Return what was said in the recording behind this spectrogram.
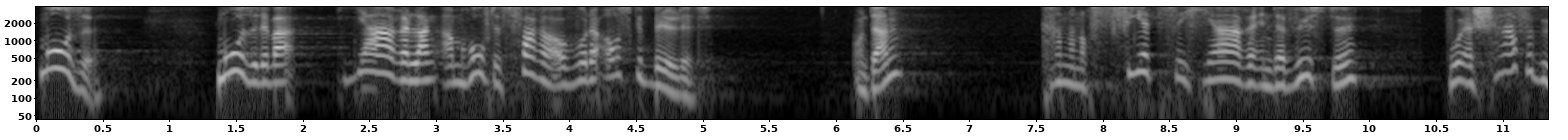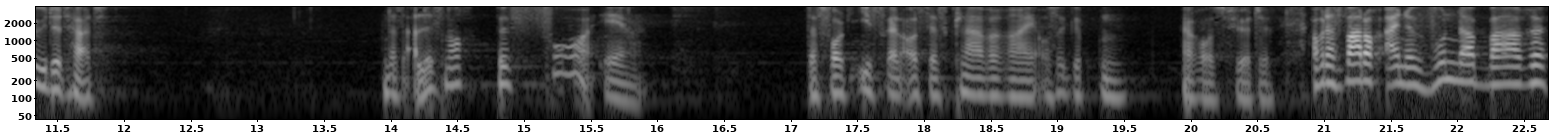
Mose? Mose, der war jahrelang am Hof des Pharao, wurde ausgebildet. Und dann kam er noch 40 Jahre in der Wüste, wo er Schafe gehütet hat. Und das alles noch bevor er das Volk Israel aus der Sklaverei aus Ägypten herausführte. Aber das war doch eine wunderbare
